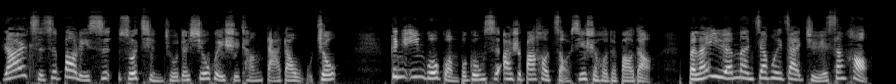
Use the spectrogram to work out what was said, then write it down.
然而，此次鲍里斯所请求的休会时长达到五周。根据英国广播公司二十八号早些时候的报道，本来议员们将会在九月三号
